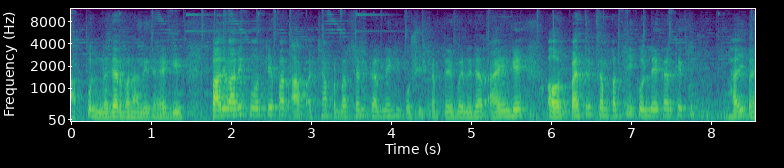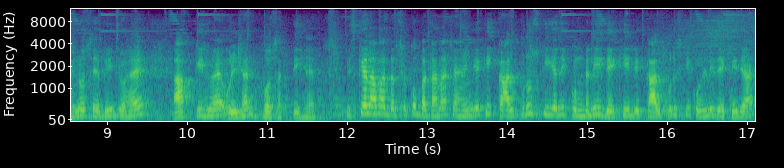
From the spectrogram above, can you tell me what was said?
आपको नज़र बनानी रहेगी। पारिवारिक मोर्चे पर आप अच्छा प्रदर्शन करने की कोशिश करते हुए नज़र आएँगे और पैतृक संपत्ति को लेकर के कुछ भाई बहनों से भी जो है, आपकी जो है उलझन हो सकती है। इसके अलावा दर्शकों बताना चाहेंगे कि कालपुरुष की यदि कुंडली देखी, कालपुरुष की कुंडली देखी जाए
